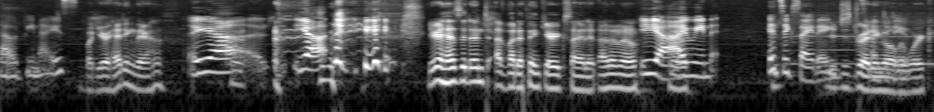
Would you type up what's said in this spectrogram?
That would be nice. But you're heading there, huh? Yeah. yeah. You're hesitant, uh, but I think you're excited. I don't know. yeah, I mean it's exciting. You're just dreading all the work.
